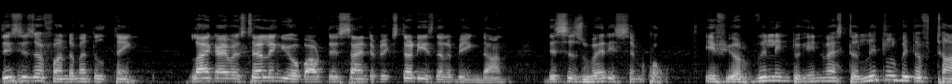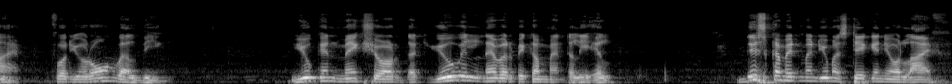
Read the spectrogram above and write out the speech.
This is a fundamental thing. Like I was telling you about these scientific studies that are being done, this is very simple. If you're willing to invest a little bit of time for your own well-being, you can make sure that you will never become mentally ill. This commitment you must take in your life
